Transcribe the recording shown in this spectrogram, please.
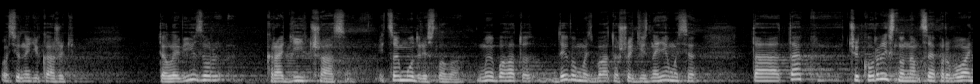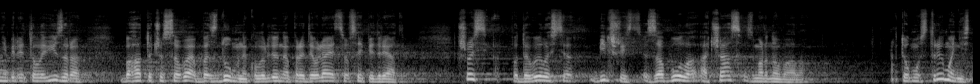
Ось іноді кажуть, телевізор крадій часу. І це мудрі слова. Ми багато дивимося, багато що дізнаємося. Та так, чи корисно нам це перебування біля телевізора багаточасове, бездумне, коли людина передивляється все підряд. Щось подивилося, більшість забула, а час змарнувала. Тому стриманість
